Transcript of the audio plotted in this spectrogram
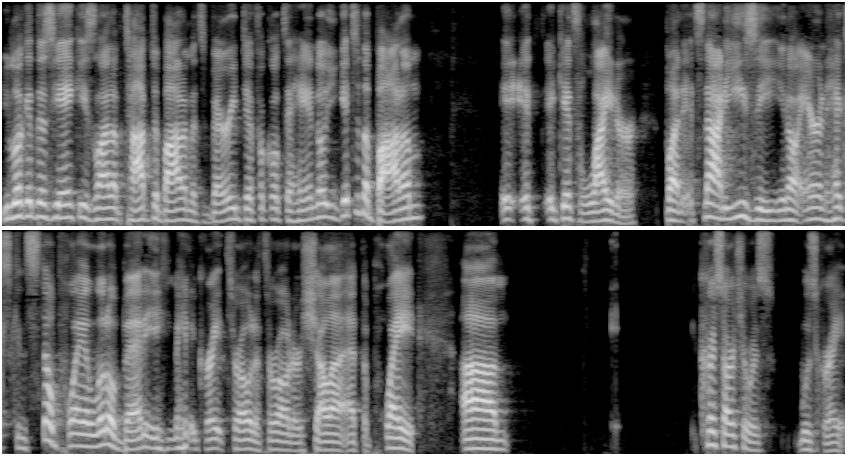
You look at this Yankees lineup top to bottom, it's very difficult to handle. You get to the bottom, it, it, it gets lighter, but it's not easy. You know, Aaron Hicks can still play a little bit. He made a great throw to throw out Urshela at the plate. Um, Chris Archer was was great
